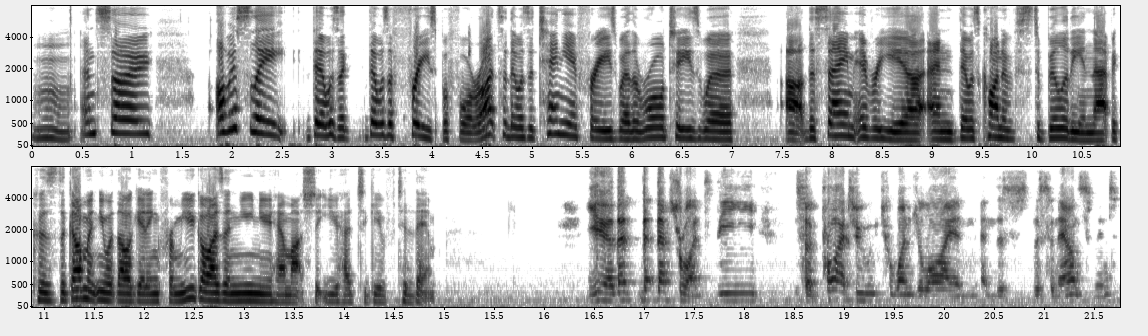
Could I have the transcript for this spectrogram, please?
Mm. And so, obviously, there was a there was a freeze before, right? So there was a ten year freeze where the royalties were. Uh, the same every year, and there was kind of stability in that because the government knew what they were getting from you guys, and you knew how much that you had to give to them. Yeah, that, that that's right. The so prior to, to one July and, and this this announcement,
